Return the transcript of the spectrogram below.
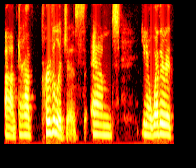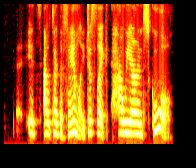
um, to have privileges. And, you know, whether it, it's outside the family, just like how we are in school.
